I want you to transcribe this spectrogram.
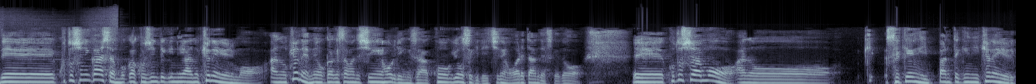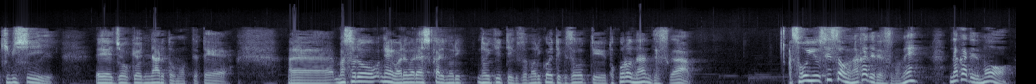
で、今年に関しては僕は個人的にあの去年よりも、あの去年ね、おかげさまで新栄ホールディングスは好業績で1年終われたんですけど、えー今年はもう、あのー世間一般的に去年より厳しい、えー状況になると思ってて、えーまあ、それをね、我々はしっかり乗り、乗り切っていくぞ、乗り越えていくぞっていうところなんですが、そういう世相の中でですもんね。中でも、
